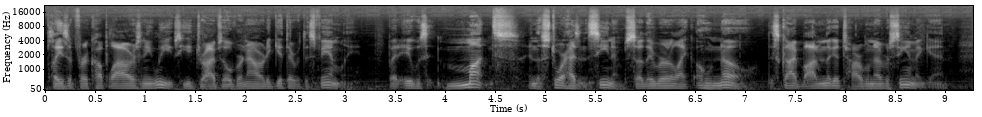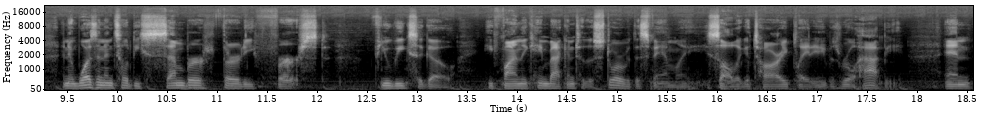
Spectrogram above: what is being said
plays it for a couple hours and he leaves. He drives over an hour to get there with his family. But it was months and the store hasn't seen him. So they were like, oh no, this guy bought him the guitar. We'll never see him again. And it wasn't until December 31st, a few weeks ago, he finally came back into the store with his family. He saw the guitar, he played it, he was real happy. And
